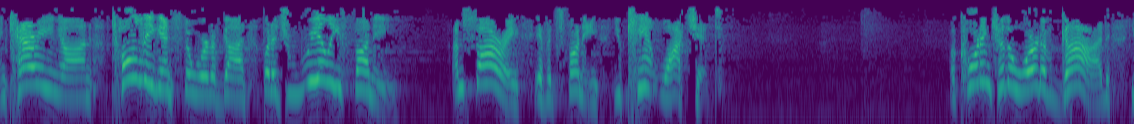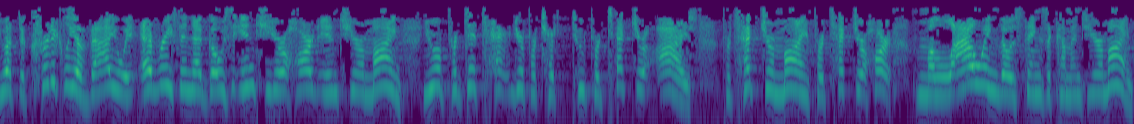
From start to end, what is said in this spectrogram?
and carrying on, totally against the Word of God. But it's really funny. I'm sorry if it's funny. You can't watch it. According to the Word of God, you have to critically evaluate everything that goes into your heart, into your mind. You are protect, you're protect, to protect your eyes, protect your mind, protect your heart from allowing those things to come into your mind.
